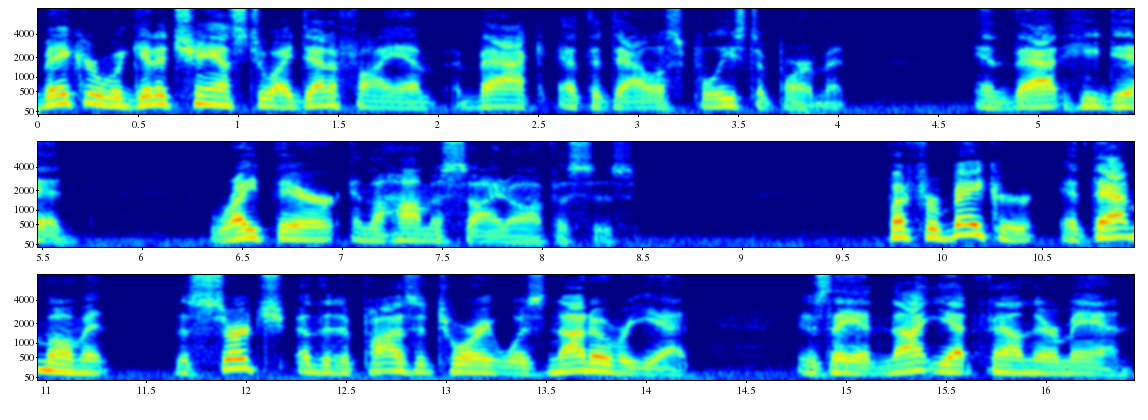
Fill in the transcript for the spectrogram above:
Baker would get a chance to identify him back at the Dallas Police Department. And that he did, right there in the homicide offices. But for Baker, at that moment, the search of the depository was not over yet, as they had not yet found their man.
